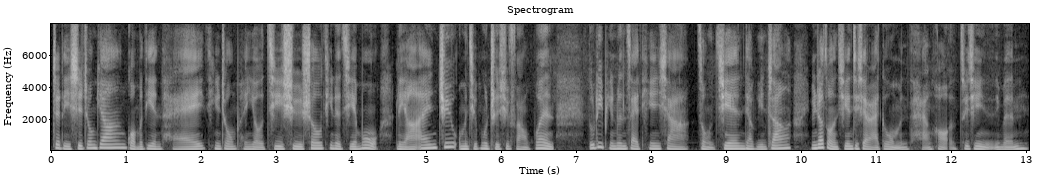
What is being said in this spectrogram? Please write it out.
这里是中央广播电台，听众朋友继续收听的节目《两岸 ING》。我们节目持续访问独立评论在天下总监廖云章。云章总监接下来跟我们谈哈，最近你们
